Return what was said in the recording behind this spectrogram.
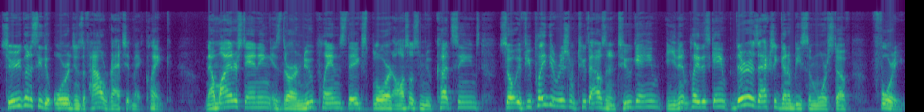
So, you're going to see the origins of how Ratchet met Clank. Now, my understanding is there are new planets they explore and also some new cutscenes. So, if you played the original 2002 game and you didn't play this game, there is actually going to be some more stuff for you.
